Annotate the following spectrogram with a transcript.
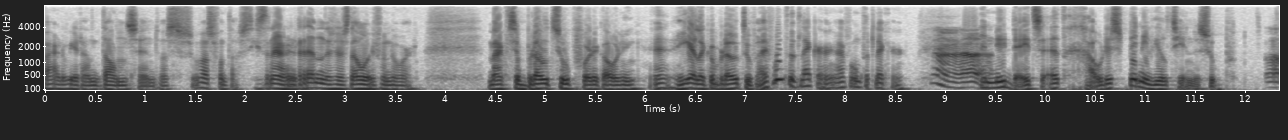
ze waren weer aan het dansen en het was, was fantastisch. Daarna renden ze snel weer vandoor. Maakte ze broodsoep voor de koning, heerlijke broodsoep. Hij vond het lekker, hij vond het lekker. En nu deed ze het gouden spinnenwieltje in de soep. ah,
